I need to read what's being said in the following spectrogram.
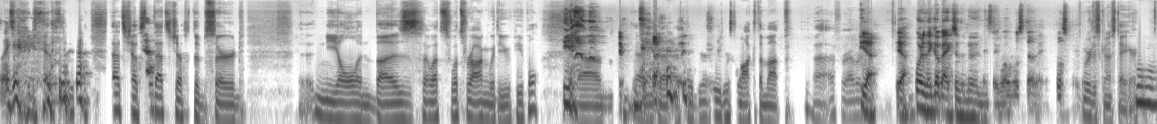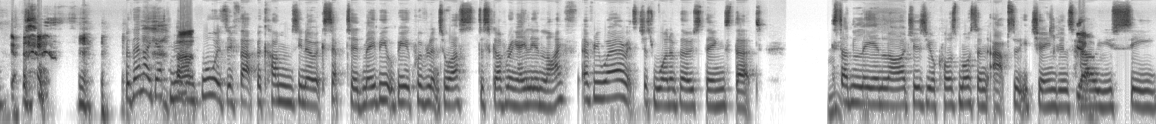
Like, that's, right. that's just yeah. that's just absurd. Uh, Neil and Buzz, what's what's wrong with you people? Yeah. Um, and uh, we just lock them up uh, forever. Yeah, yeah. Or they go back to the moon. They say, "Well, we'll stay. We'll stay. We're just going to stay here." Mm-hmm. Yeah. but then I guess moving uh, forwards, if that becomes, you know, accepted, maybe it would be equivalent to us discovering alien life everywhere. It's just one of those things that mm. suddenly enlarges your cosmos and absolutely changes yeah. how you see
